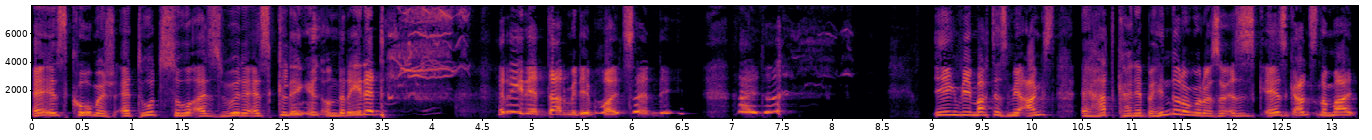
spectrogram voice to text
Er ist komisch. Er tut so, als würde es klingeln und redet, redet dann mit dem Holzhandy. Alter. Irgendwie macht es mir Angst. Er hat keine Behinderung oder so. Es ist, er ist ganz normal.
